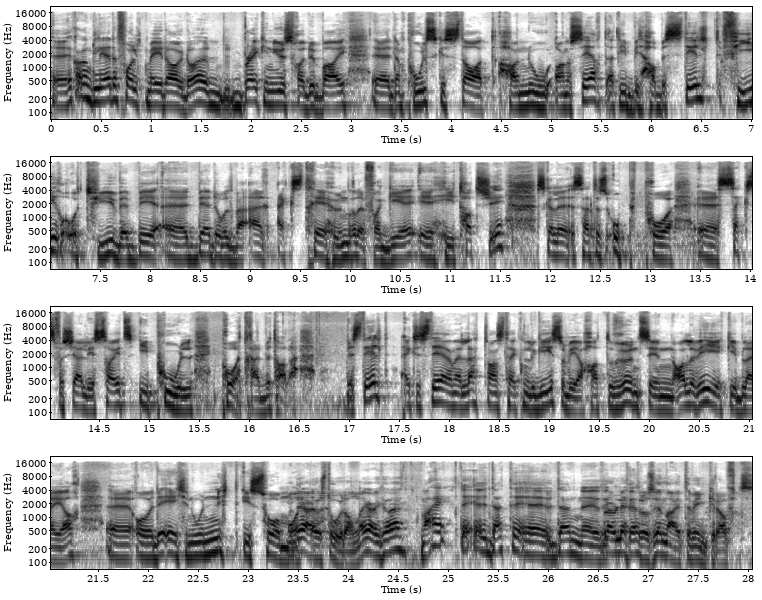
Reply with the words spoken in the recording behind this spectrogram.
Eh, jeg kan glede folk med i dag. da. Breaking news fra Dubai. Eh, den polske stat har nå annonsert at de har bestilt 24 BWR X3 300 fra GE Hitachi skal settes opp på eh, seks forskjellige sites i Polen på 30-tallet bestilt. Eksisterende lettvannsteknologi som vi har hatt rundt siden alle vi gikk i bleier. Eh, og det er ikke noe nytt i så måte. Men det er jo storanlegg, er det ikke det? Nei, det er, dette er den Det er jo lettere å si nei til vindkraft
